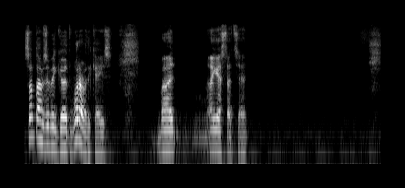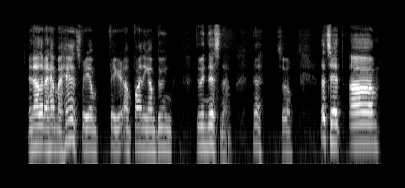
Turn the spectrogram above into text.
Sometimes it'll be good, whatever the case. But I guess that's it. And now that I have my hands free, I'm figure I'm finding I'm doing doing this now. so that's it. Um,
